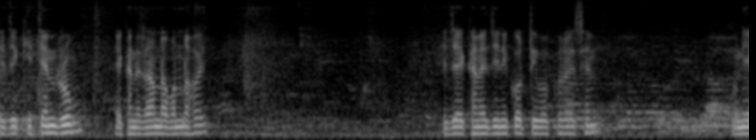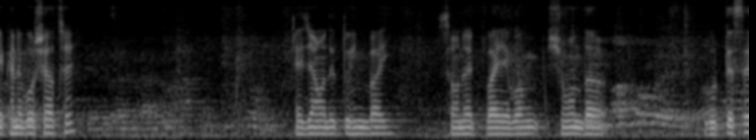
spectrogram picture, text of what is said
এই যে কিচেন রুম এখানে রান্না বান্না হয়। এই যে এখানে যিনি কর্তৃপক্ষ রয়েছেন, উনি এখানে বসে আছে। এই যে আমাদের তুহিন ভাই, সনেট ভাই এবং সুমন দা ঘুরতেছে,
